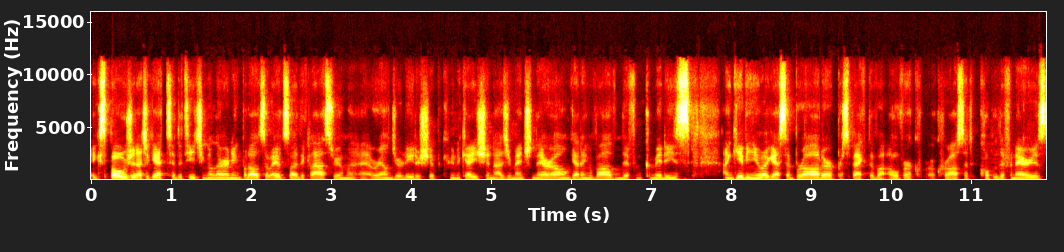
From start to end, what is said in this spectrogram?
exposure that you get to the teaching and learning, but also outside the classroom uh, around your leadership communication, as you mentioned there, on getting involved in different committees and giving you, I guess, a broader perspective over across a couple of different areas.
